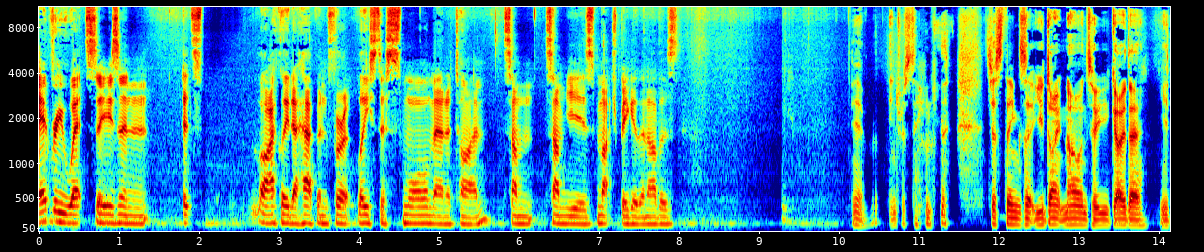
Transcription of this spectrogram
every wet season, it's likely to happen for at least a small amount of time. Some some years much bigger than others. Yeah, interesting. Just things that you don't know until you go there. You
